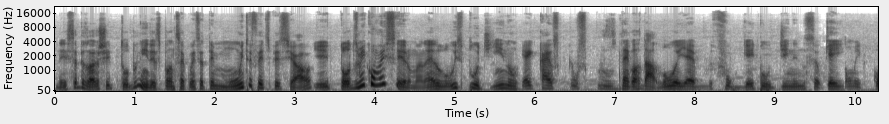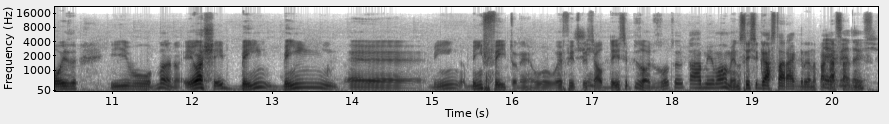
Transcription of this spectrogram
Nesse episódio eu achei tudo lindo. Esse plano de sequência tem muito efeito especial e todos me convenceram, mano. É luz explodindo, e aí cai os, os, os negócios da lua, e é foguete explodindo e não sei o que, tome coisa. E, o, mano, eu achei bem, bem, é, bem, bem feito, né? O, o efeito Sim. especial desse episódio. Os outros eu tava meio mal menos. Não sei se gastaram a grana pra É gastar verdade. nisso,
